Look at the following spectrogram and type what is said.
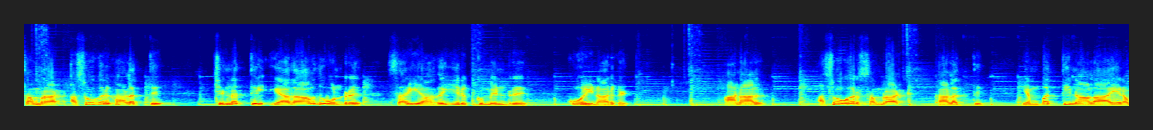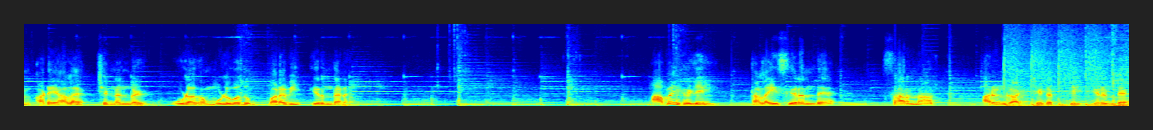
சம்ராட் அசோகர் காலத்து சின்னத்தில் ஏதாவது ஒன்று சரியாக இருக்கும் என்று கூறினார்கள். ஆனால் அசோகர் சம்ராட் காலத்து எண்பத்தி நாலாயிரம் அடையாள சின்னங்கள் உலகம் முழுவதும் பரவி இருந்தன. அவைகளில் தலை சிறந்த சர்நாத் அருங்காட்சியகத்தில் இருந்த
